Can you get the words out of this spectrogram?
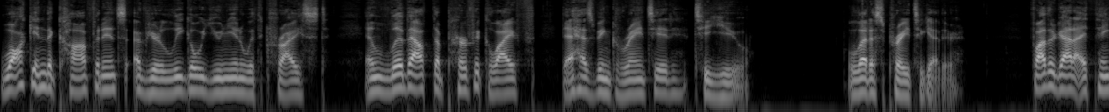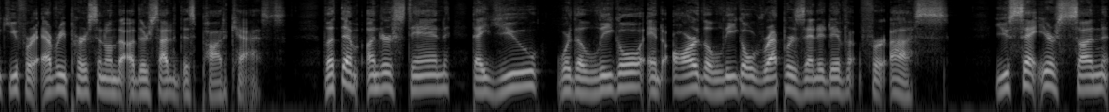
walk in the confidence of your legal union with Christ, and live out the perfect life that has been granted to you. Let us pray together. Father God, I thank you for every person on the other side of this podcast. Let them understand that you were the legal and are the legal representative for us. You sent your son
